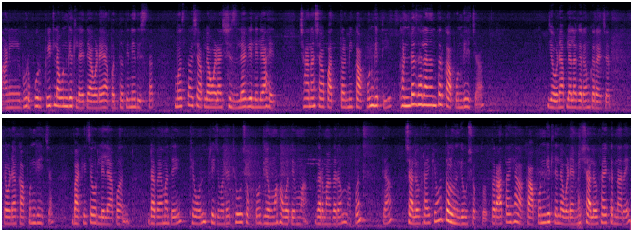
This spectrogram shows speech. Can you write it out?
आणि भरपूर पीठ लावून घेतलं आहे त्या वड्या या पद्धतीने दिसतात. मस्त अशा आपल्या वड्या शिजल्या गेलेल्या आहेत. छान अशा पातळ मी कापून घेते. थंड झाल्यानंतर कापून घ्यायच्या. जेवढ्या आपल्याला गरम करायच्यात तेवढ्या कापून घ्यायच्या. बाकीच्या उरलेल्या आपण डब्यामध्ये ठेवून फ्रीजमध्ये ठेवू शकतो. जेव्हा हवं तेव्हा गरमागरम आपण त्या शालो फ्राय किंवा तळून घेऊ शकतो. तर आता ह्या कापून घेतलेल्या वड्या मी शालो फ्राय करणार आहे.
